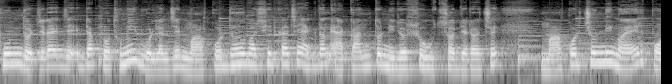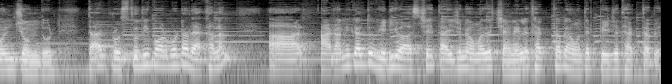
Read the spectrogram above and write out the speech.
সুন্দর যেটা যেটা প্রথমেই বললাম যে মাকড়দহবাসীর কাছে একদম একান্ত নিজস্ব উৎসব যেটা হচ্ছে মাকড়চণ্ডী মায়ের পঞ্চম দোল। তার প্রস্তুতি পর্বটা দেখালাম। আর আগামীকাল তো ভিডিও আসছে, তাই জন্য আমাদের চ্যানেলে থাকতে হবে, আমাদের পেজে থাকতে হবে।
